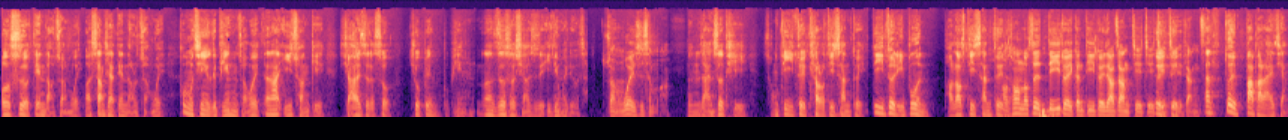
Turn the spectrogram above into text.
或是有颠倒转位啊，上下颠倒的转位。父母亲有一个平衡转位，但他遗传给小孩子的时候就变不平衡，那这时候小孩子一定会流产。转位是什么？嗯染色体从第一对跳到第三对，第一对的一部分跑到第三对。通常都是第一对跟第一对要这样接接接接这样子。那对爸爸来讲，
